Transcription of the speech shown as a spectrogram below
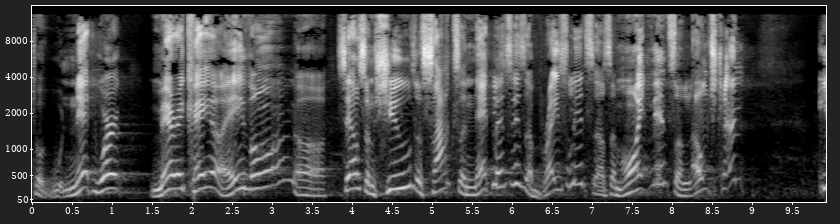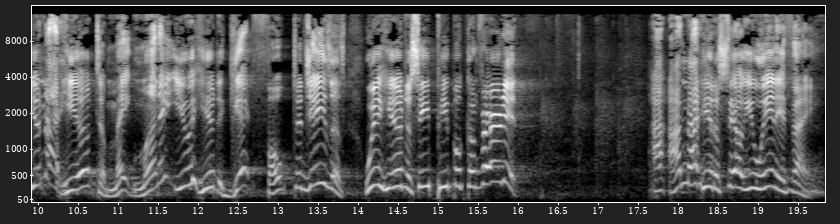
to network Mary Kay or Avon or sell some shoes or socks or necklaces or bracelets or some ointments or lotion. You're not here to make money. You're here to get folk to Jesus. We're here to see people converted. I, am not here to sell you anything.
